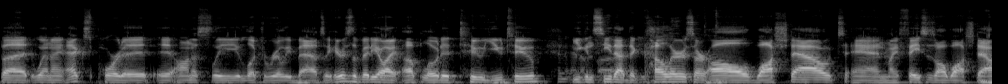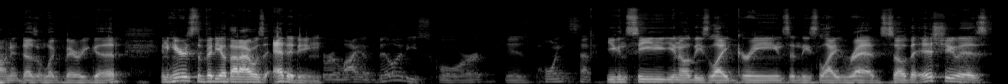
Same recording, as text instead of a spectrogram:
but when I export it, it honestly looked really bad. So here's the video I uploaded to YouTube. You can see that the colors are all washed out and my face is all washed out and it doesn't look very good. And here's the video that I was editing. The reliability score is 0.7. You can see, you know, these light greens and these light reds. So the issue is,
